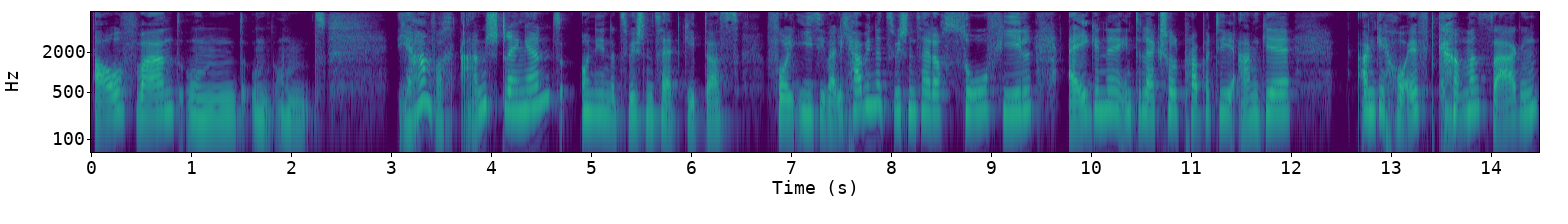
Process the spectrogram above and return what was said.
Aufwand und, und, und ja, einfach anstrengend. Und in der Zwischenzeit geht das voll easy, weil ich habe in der Zwischenzeit auch so viel eigene Intellectual Property ange angehäuft, kann man sagen,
